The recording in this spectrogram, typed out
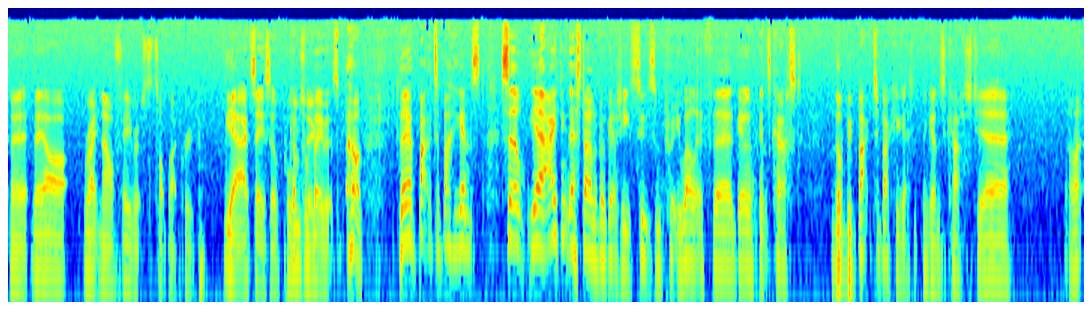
Uh, they are, right now, favourites to top that group. Yeah, I'd say so. Pool Comfortable two. favourites. Hang on. They're back to back against. So yeah, I think their style of rugby actually suits them pretty well if they're going up against Castres. They'll be back to back against, against Castres, yeah. I like,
